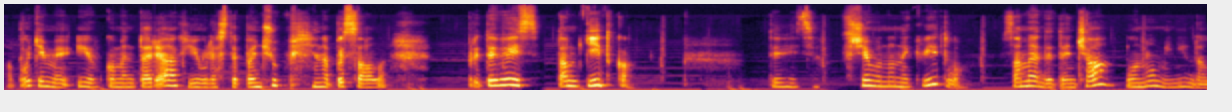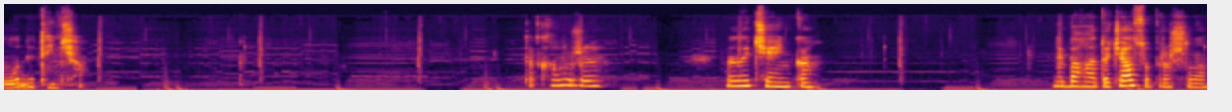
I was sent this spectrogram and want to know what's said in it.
А потім і в коментарях Юля Степанчук мені написала: Придивись, там дітка. Дивіться, ще воно не квітло. Саме дитинча, воно мені дало дитинча. Така вже величенька. Небагато часу пройшло,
